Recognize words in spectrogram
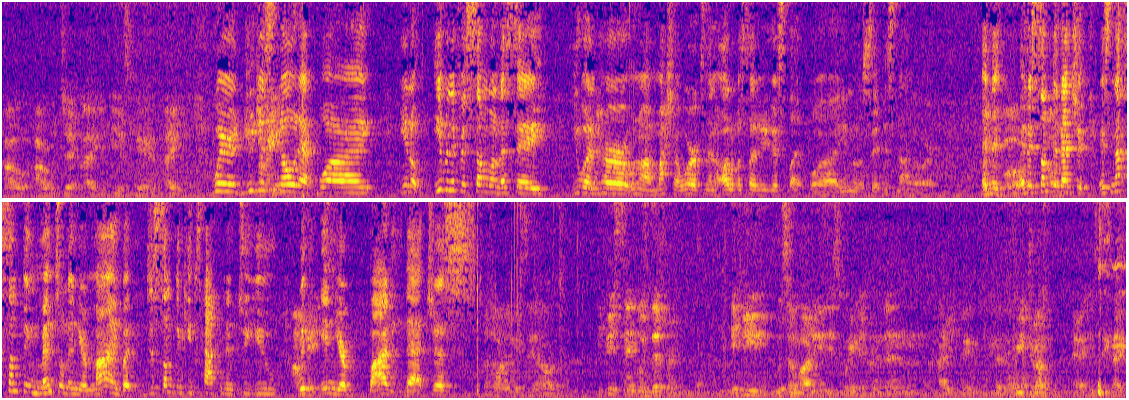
how how reject like ESPN, like where you just I mean- know that why, you know, even if it's someone, let's say you and her, you know, Masha works, and then all of a sudden you're just like, boy, you know, said it's not her. And, it, all, and it's something um, that you it's not something mental in your mind, but just something keeps happening to you I mean- within your body that just First of all, let me say, if you're single, it's different. If you with somebody, it's way different than how you think. Because if you're drunk, eh, it's, like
